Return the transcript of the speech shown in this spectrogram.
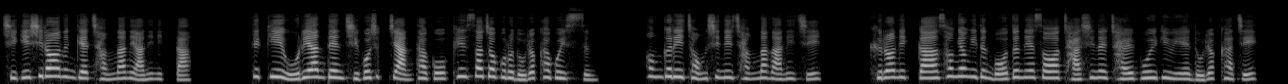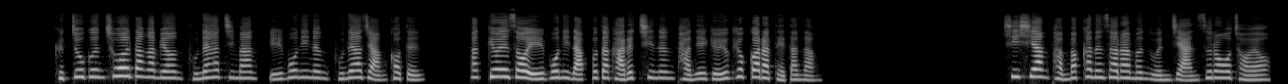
지기 싫어하는 게 장난이 아니니까. 특히 우리한텐 지고 싶지 않다고 필사적으로 노력하고 있음. 헝그리 정신이 장난 아니지. 그러니까 성형이든 뭐든 해서 자신을 잘 보이기 위해 노력하지. 그쪽은 초월당하면 분해하지만 일본인은 분해하지 않거든. 학교에서 일본이 나쁘다 가르치는 반일 교육 효과라 대단함. 시시한 반박하는 사람은 왠지 안쓰러워져요.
